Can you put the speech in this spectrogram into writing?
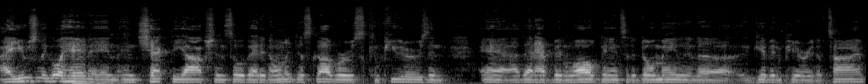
I usually go ahead and, and, check the option so that it only discovers computers and uh, that have been logged into the domain in a given period of time.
